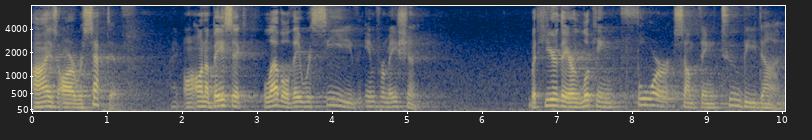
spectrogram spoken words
eyes are receptive. Right? On a basic level, they receive information. But here they are looking for something to be done.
